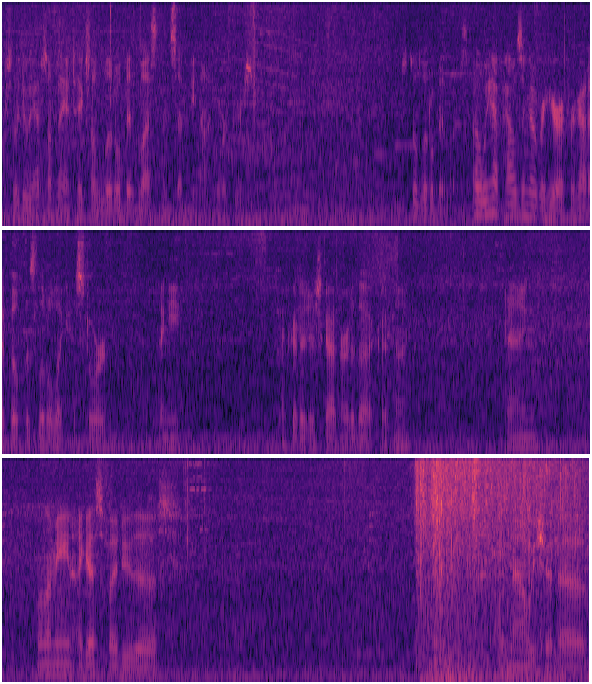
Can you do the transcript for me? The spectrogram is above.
Actually, do we have something that takes a little bit less than 79 workers? Just a little bit less. Oh, we have housing over here. I forgot I built this little like historic thingy. I could have just gotten rid of that, couldn't I? Dang. Well, I mean, I guess if I do this. So now we should have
